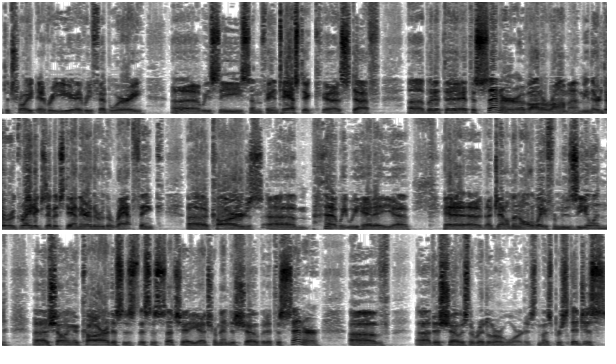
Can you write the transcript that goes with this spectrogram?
Detroit every year, every February. Uh, we see some fantastic stuff. Uh, but at the at the center of Autorama, I mean, there there were great exhibits down there. There were the Ratfink uh, cars. Um, we we had a uh, had a, a, gentleman all the way from New Zealand uh, showing a car. This is this is such a, a tremendous show. But at the center of uh, this show is the Ridler Award. It's the most prestigious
